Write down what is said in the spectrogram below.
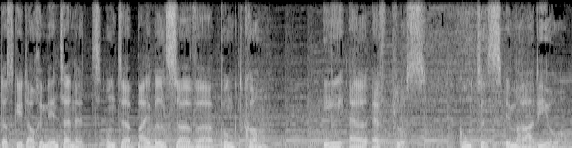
Das geht auch im Internet unter bibleserver.com. ERF Plus. Gutes im Radio.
